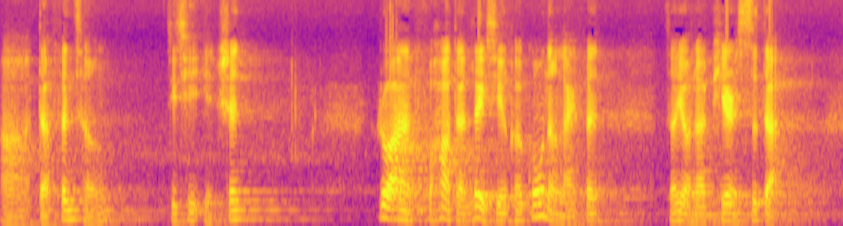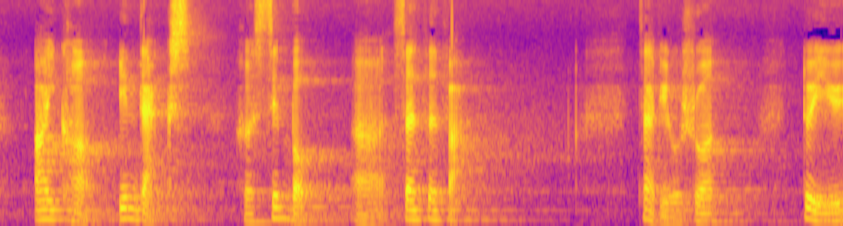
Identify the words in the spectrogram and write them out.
啊的分层及其引申。若按符号的类型和功能来分，则有了皮尔斯的 icon、index 和 symbol 啊三分法。再比如说。对于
